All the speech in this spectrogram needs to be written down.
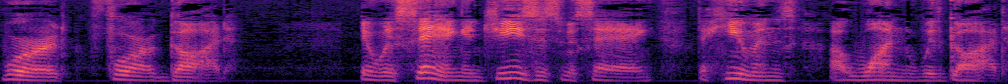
word for God it was saying, and Jesus was saying, the humans are one with God.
